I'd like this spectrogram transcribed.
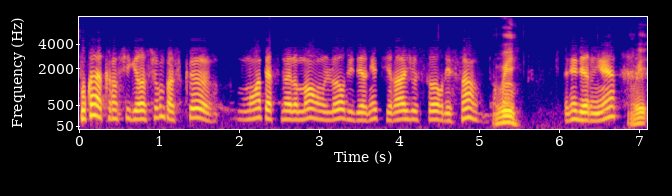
Pourquoi la transfiguration? Parce que moi, personnellement, lors du dernier tirage au sort des saints, Oui, l'année dernière, oui.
